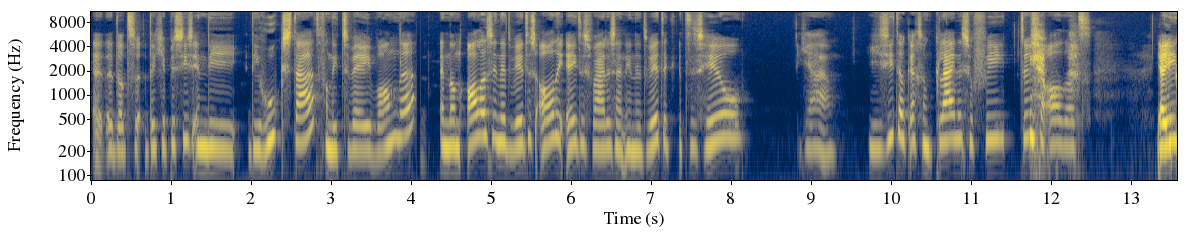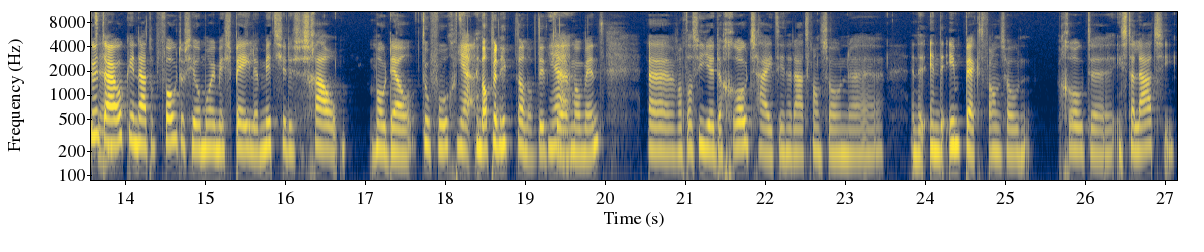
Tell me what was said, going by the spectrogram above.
eh, eh, dat, dat je precies in die, die hoek staat van die twee wanden. En dan alles in het wit, dus al die etenswaarden zijn in het wit. Het is heel, ja, je ziet ook echt zo'n kleine Sophie tussen al dat... ja je eten. kunt daar ook inderdaad op foto's heel mooi mee spelen, mits je dus een schaalmodel toevoegt. Ja. En dat ben ik dan op dit Ja. eh, moment. Eh, want dan zie je de grootsheid inderdaad van zo'n... eh, en, de, en de impact van zo'n grote installatie.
